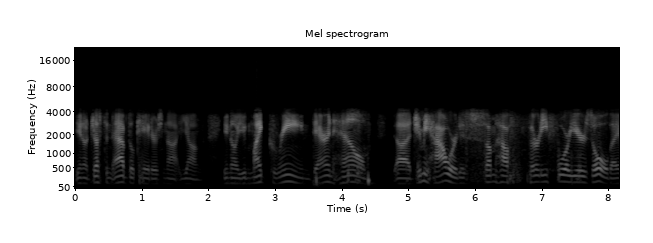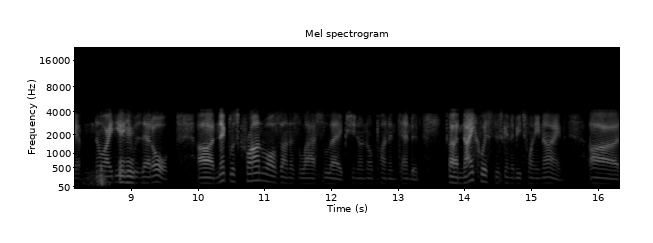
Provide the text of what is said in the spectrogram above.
You know, Justin Abdelkader's not young. You know, you Mike Green, Darren Helm. Uh, Jimmy Howard is somehow 34 years old. I have no idea he was that old. Uh, Niklas Kronwall's on his last legs. You know, no pun intended. Uh, Nyquist is going to be 29. Uh,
